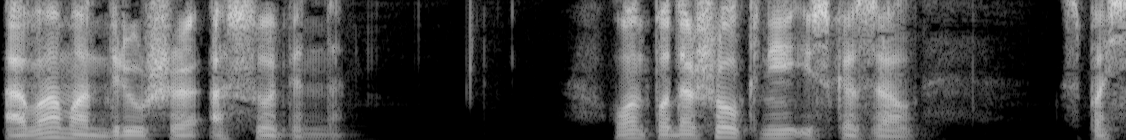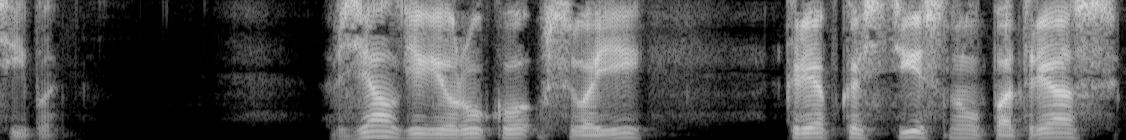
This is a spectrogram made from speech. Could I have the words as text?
А вам, Андрюша, особенно. Он подошел к ней и сказал «Спасибо». Взял ее руку в свои, крепко стиснул, потряс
